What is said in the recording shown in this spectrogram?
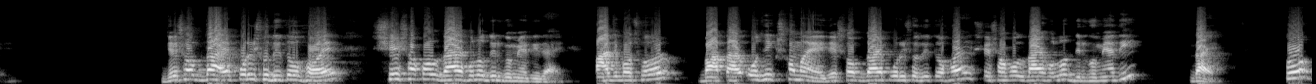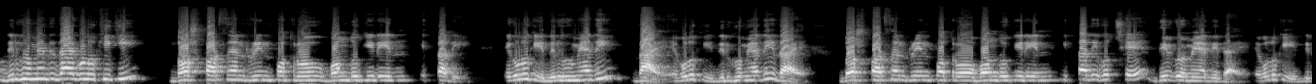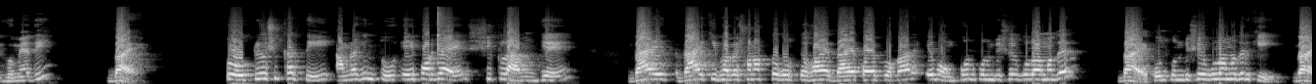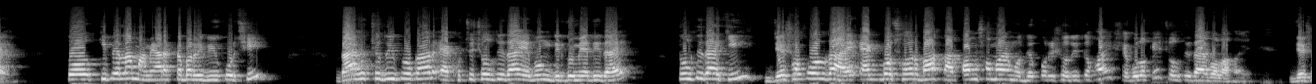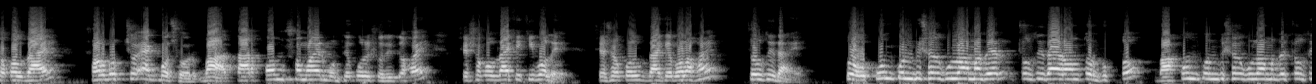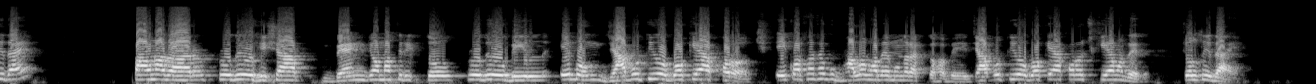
যে সব দায় পরিশোধিত হয়, সে সকল দায় হলো দীর্ঘমেয়াদী দায়। পাঁচ বছর বা তার অধিক সময়ে যে সব দায় পরিশোধিত হয়, সে সকল দায় হলো দীর্ঘমেয়াদী দায়। তো দীর্ঘমেয়াদী দায়গুলো কি কি? দশ পার্সেন্ট ঋণপত্র, বন্ধকি ঋণ ইত্যাদি। এগুলো কি দীর্ঘমেয়াদী দায়? এগুলো কি দীর্ঘমেয়াদী দায়? দশ পার্সেন্ট ঋণপত্র, বন্ধকি ঋণ ইত্যাদি হচ্ছে দীর্ঘমেয়াদী দায়। এগুলো কি দীর্ঘমেয়াদী দায়? তো প্রিয় শিক্ষার্থী, আমরা কিন্তু এই পর্যায়ে শিখলাম যে দায় দায় কীভাবে শনাক্ত করতে হয়, দায় কয় প্রকার এবং কোন কোন বিষয়গুলো আমাদের দায়, কোন কোন বিষয়গুলো আমাদের কি? দায়। তো কি পেলাম? আমি আরেকটা বার রিভিউ করছি। দায় হচ্ছে দুই প্রকার, এক হচ্ছে চলতি দায় এবং দীর্ঘমেয়াদী দায়। চলতি দায় কি? যে সকল দায় এক বছর বা তার কম সময়ের মধ্যে পরিশোধিত হয়, সেগুলোকে চলতি দায় বলা হয়। যে সকল দায় সর্বোচ্চ এক বছর বা তার কম সময়ের মধ্যে পরিশোধিত হয়, সে সকল দায়কে কি বলে? সে সকল দায়কে বলা হয় চলতি দায়। তো কোন কোন বিষয়গুলো আমাদের চলতি দায়ের অন্তর্ভুক্ত বা কোন কোন বিষয়গুলো আমাদের চলতি দায়? পাওনাদার, প্রদেয় হিসাব, ব্যাংক জমাতিরিক্ত, প্রদেয় বিল এবং যাবতীয় বকেয়া খরচ। এই কথাটা খুব ভালোভাবে মনে রাখতে হবে। যাবতীয় বকেয়া খরচ কি আমাদের? চলতি দায়।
